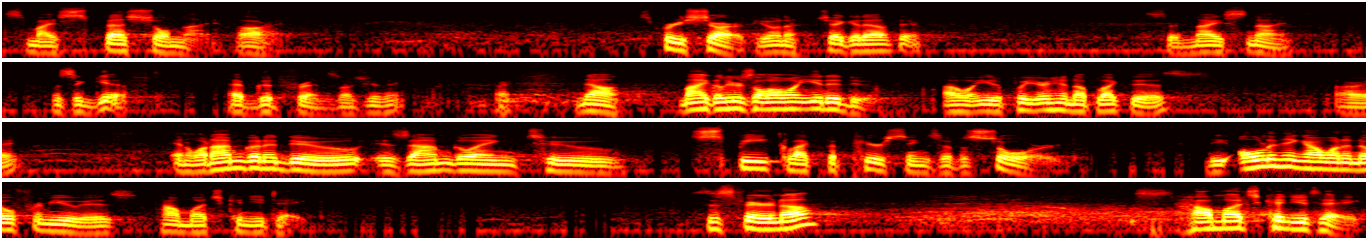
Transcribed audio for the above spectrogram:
It's my special knife. All right. It's pretty sharp. You want to check it out there? It's a nice knife. It's a gift. Have good friends, don't you think? Now, Michael, here's all I want you to do. I want you to put your hand up like this. All right. And what I'm going to do is I'm going to speak like the piercings of a sword. The only thing I want to know from you is how much can you take? Is this fair enough? How much can you take?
